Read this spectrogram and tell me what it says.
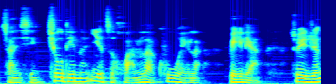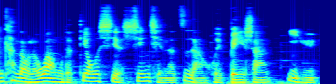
伤心；秋天呢，叶子黄了，枯萎了，悲凉。所以人看到了万物的凋谢，心情呢自然会悲伤抑郁。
